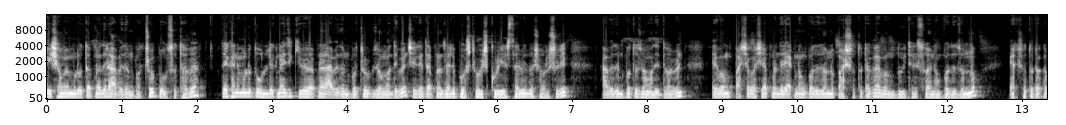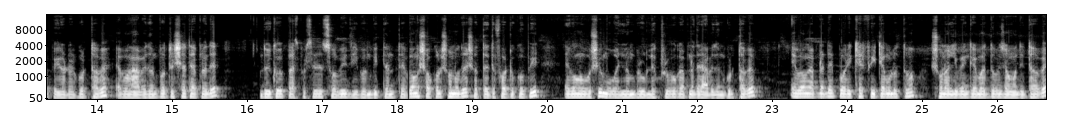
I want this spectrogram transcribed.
এই সময় মূলত আপনাদের আবেদনপত্র পৌঁছতে হবে। তো এখানে মূলত উল্লেখ নাই যে কীভাবে আপনার আবেদনপত্র জমা দেবেন। সেক্ষেত্রে আপনারা চাইলে পোস্ট অফিস, কুরিয়ার সার্ভিস বা সরাসরি আবেদনপত্র জমা দিতে পারবেন। এবং পাশাপাশি আপনাদের এক নং পদের জন্য পাঁচশত টাকা এবং দুই থেকে ছয় নং পদের জন্য একশত টাকা পে অর্ডার করতে হবে। এবং আবেদনপত্রের সাথে আপনাদের দুই কপি পাসপোর্ট সাইজের ছবি, জীবন বৃত্তান্ত এবং সকল সনদের, সত্যায়িত ফটোকপি এবং অবশ্যই মোবাইল নম্বর উল্লেখপূর্বক আপনাদের আবেদন করতে হবে। এবং আপনাদের পরীক্ষার ফিটা মূলত সোনালী ব্যাংকের মাধ্যমে জমা দিতে হবে।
